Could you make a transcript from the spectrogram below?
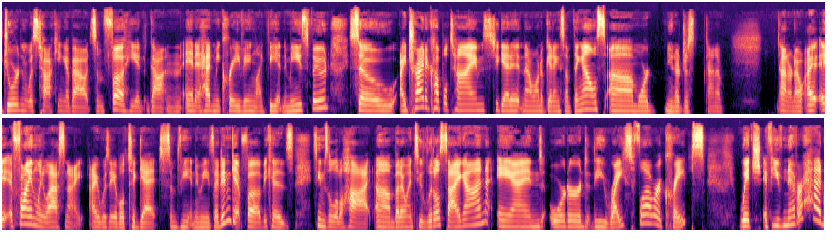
Jordan was talking about some pho he had gotten, and it had me craving like Vietnamese food. So I tried a couple times to get it, and I wound up getting something else, um, or you know, just kind of I don't know. I finally last night I was able to get some Vietnamese. I didn't get pho because it seems a little hot. Um, but I went to Little Saigon and ordered the rice flour crepes. Which, if you've never had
